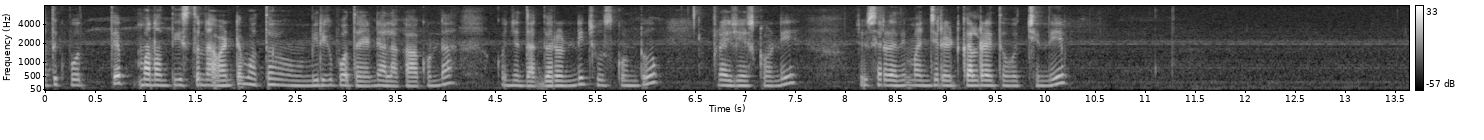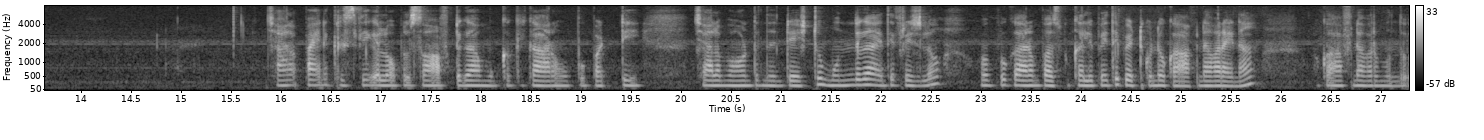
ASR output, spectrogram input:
అతుక్కుపోతే మనం తీస్తున్నామంటే మొత్తం విరిగిపోతాయండి. అలా కాకుండా కొంచెం దగ్గరుండి చూసుకుంటూ ఫ్రై చేసుకోండి. చూసారు కదా మంచి రెడ్ కలర్ అయితే వచ్చింది. చాలా పైన క్రిస్పీగా లోపల సాఫ్ట్గా ముక్కకి కారం ఉప్పు పట్టి చాలా బాగుంటుంది. టేస్ట్ ముందుగా అయితే ఫ్రిడ్జ్లో ఉప్పు కారం పసుపు కలిపి అయితే పెట్టుకుంటే ఒక హాఫ్ అన్ అవర్ అయినా ఒక హాఫ్ అన్ అవర్ ముందు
